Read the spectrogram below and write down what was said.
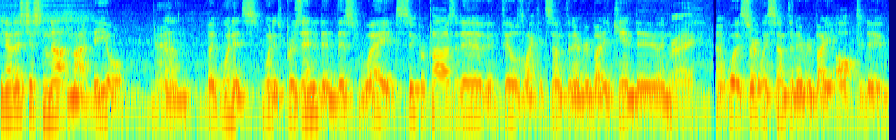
you know, that's just not my deal. Right. Um, but when it's when it's presented in this way, it's super positive. It feels like it's something everybody can do, and Right. uh, well, it's certainly something everybody ought to do.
